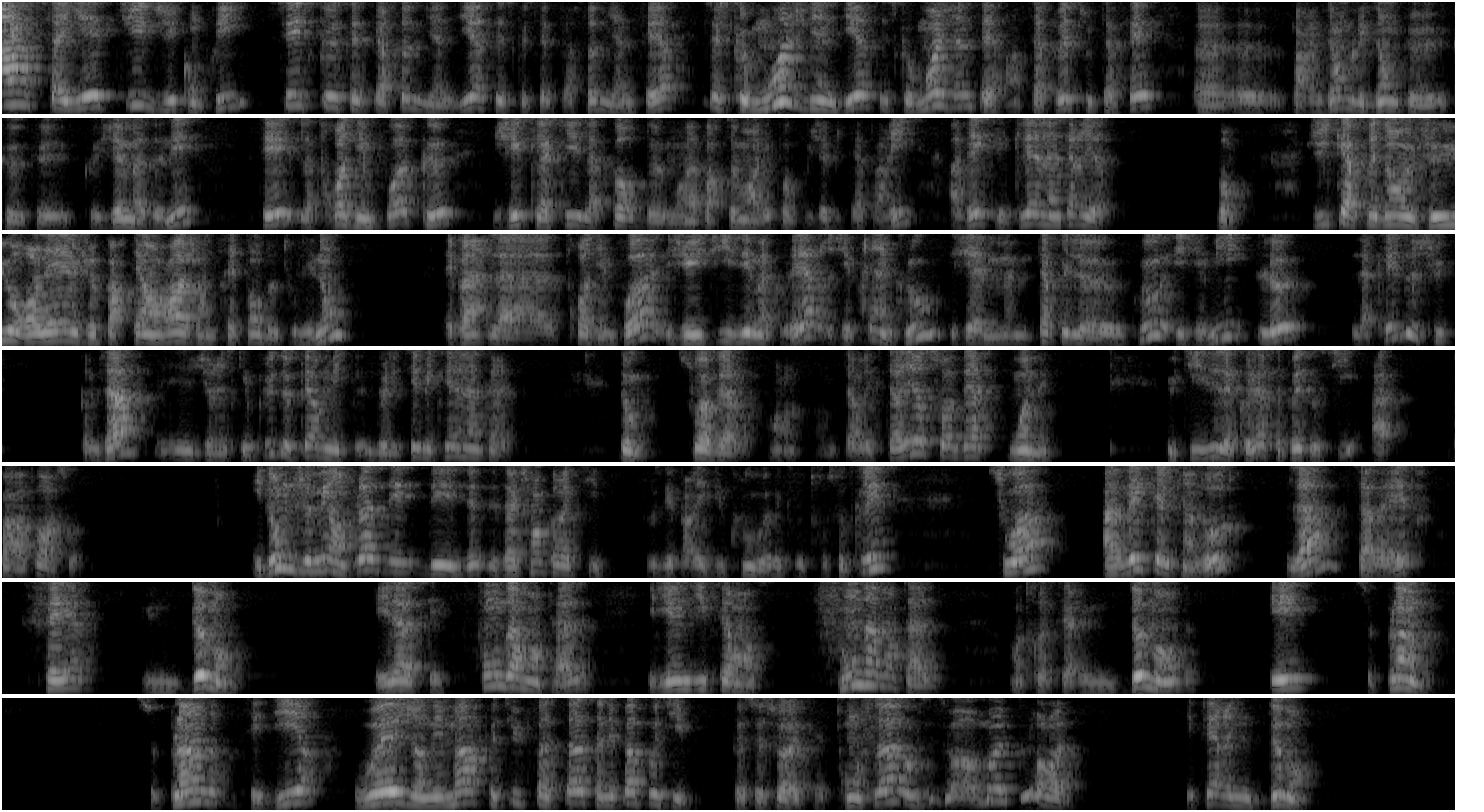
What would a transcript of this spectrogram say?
Ah, ça y est, tilt, j'ai compris, c'est ce que cette personne vient de dire, c'est ce que cette personne vient de faire, c'est ce que moi je viens de dire, c'est ce que moi je viens de faire. Ça peut être tout à fait, euh, euh, par exemple, l'exemple que, j'aime à donner, c'est la troisième fois que j'ai claqué la porte de mon appartement à l'époque où j'habitais à Paris avec les clés à l'intérieur. Bon, jusqu'à présent, je hurlais, je partais en rage en me traitant de tous les noms. Et eh bien, la troisième fois, j'ai utilisé ma colère, j'ai pris un clou, j'ai tapé le clou et j'ai mis le, la clé dessus. Comme ça, je risquais plus de, perdre de laisser mes clés à l'intérieur. Donc, soit vers, vers l'extérieur, soit vers moi-même. Utiliser la colère, ça peut être aussi par rapport à soi. Et donc, je mets en place des, actions correctives. Je vous ai parlé du clou avec le trousseau de clés. Soit avec quelqu'un d'autre, là, ça va être faire une demande. Et là, c'est fondamental. Il y a une différence fondamentale entre faire une demande et se plaindre. Se plaindre, c'est dire Ouais, j'en ai marre que tu fasses ça, ça n'est pas possible. Que ce soit avec cette tronche-là ou que ce soit en mode pleureur. C'est faire une demande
